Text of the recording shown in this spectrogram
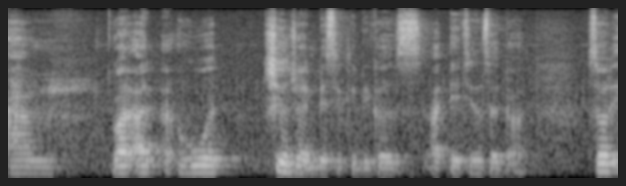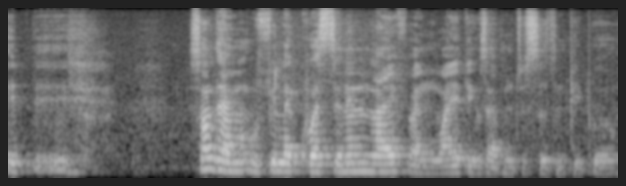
um, well, uh, uh, who were children basically because uh, 18 is adult. So it, it sometimes we feel like questioning life and why things happen to certain people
